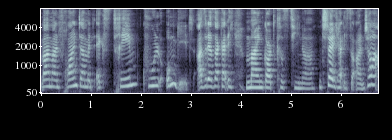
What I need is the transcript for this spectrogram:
weil mein Freund damit extrem cool umgeht. Also der sagt halt nicht, mein Gott, Christina, stell dich halt nicht so an. Schau mal,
